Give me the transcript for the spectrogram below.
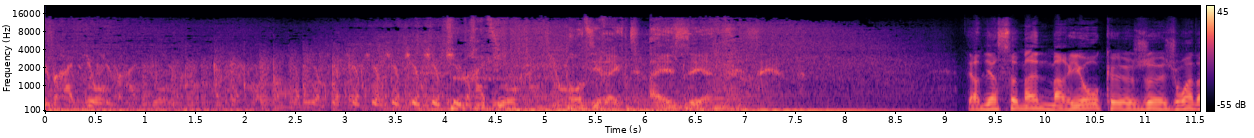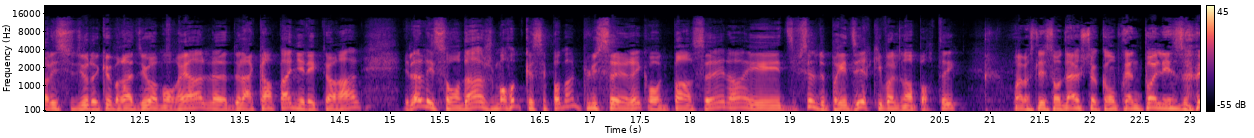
Cube Radio. Cube Radio. En direct à LCN. Dernière semaine, Mario, que je joins dans les studios de Cube Radio à Montréal, euh, de la campagne électorale. Et là, les sondages montrent que c'est pas mal plus serré qu'on ne pensait, là, et difficile de prédire qui va l'emporter. Ouais, parce que les sondages ne comprennent pas les uns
